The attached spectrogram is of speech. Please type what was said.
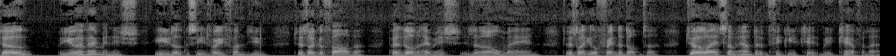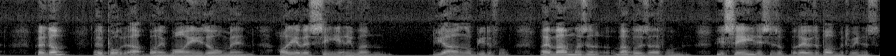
Joe, but you have Heminish. He seems very fond of you, just like a father. Peladon Heminish is an old man, just like your friend the doctor. Joe, I somehow don't think you can be care for that. Peladon is uh, brought up by wise old men. Hardly ever see anyone young or beautiful. My mum was a mother was an earthwoman. You see, this is a, there is a bond between us.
